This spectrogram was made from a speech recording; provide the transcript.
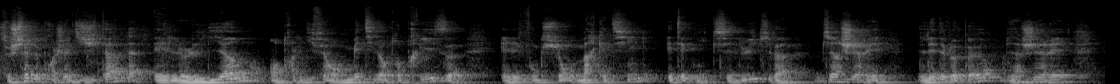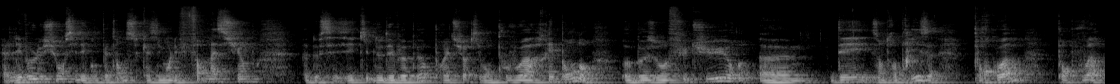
Ce chef de projet digital est le lien entre les différents métiers d'entreprise et les fonctions marketing et technique. C'est lui qui va bien gérer les développeurs, bien gérer l'évolution aussi des compétences, quasiment les formations de ces équipes de développeurs pour être sûr qu'ils vont pouvoir répondre aux besoins futurs euh, des entreprises. Pourquoi Pour pouvoir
